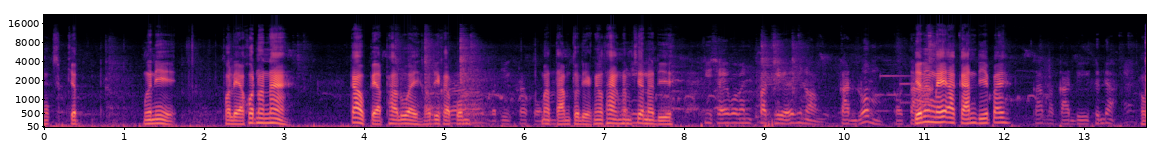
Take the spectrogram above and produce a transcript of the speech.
2567มื้อนี้พอแหล้วคนนอนหน้า 98 พารวยสวัสดีครับผมสวัสดีครับผมมาตามตัวเลขแนวทางน้ำเซียนนาดี ที่ใช้ว่ามันพัดเทแล้วพี่น้องกันร่มเขาตาเดี๋ยวนังไหนอาการดีไป ครับอาการดีขึ้นเนี่ยโอ้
